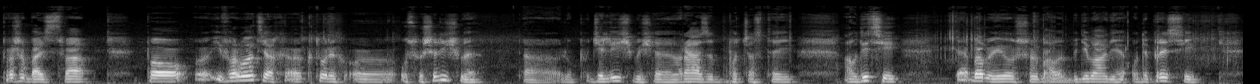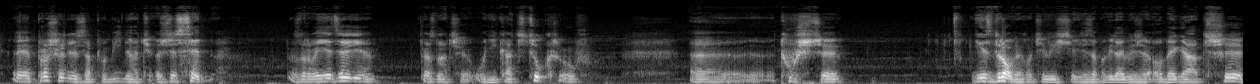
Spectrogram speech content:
Proszę Państwa, po informacjach, których e, usłyszeliśmy lub dzieliliśmy się razem podczas tej audycji, e, mamy już małe mniemanie o depresji. E, Proszę nie zapominać, że sen, zdrowe jedzenie, to znaczy unikać cukrów, e, tłuszczy, niezdrowych oczywiście. Nie zapominajmy, że omega-3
